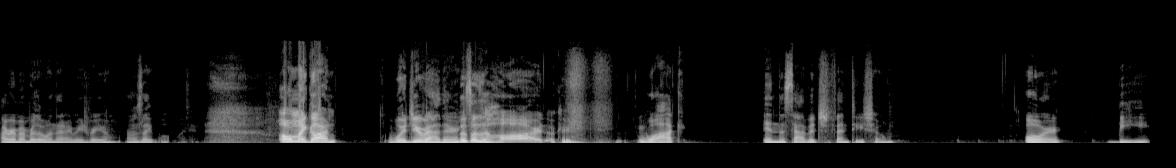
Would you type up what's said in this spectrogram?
I remember the one that I made for you. I was like, what was it? Oh my god, Would you rather this is hard. Okay. walk in the Savage Fenty show or be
